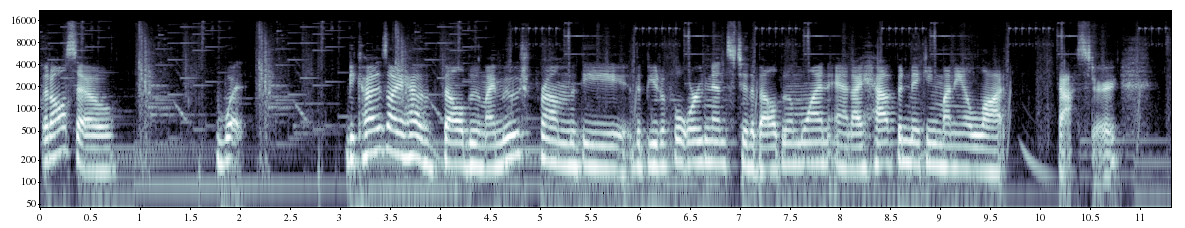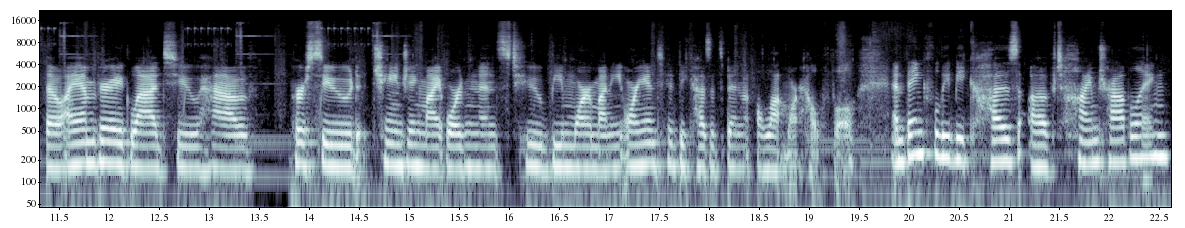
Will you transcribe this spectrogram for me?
But also, what because I have Bell Boom, I moved from the the beautiful ordinance to the Bell Boom one, and I have been making money a lot faster. So I am very glad to have pursued changing my ordinance to be more money oriented because it's been a lot more helpful. And thankfully, because of time traveling,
